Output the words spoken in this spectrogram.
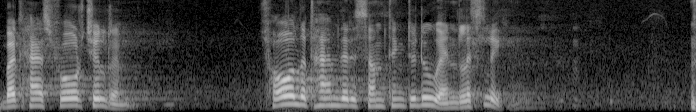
but has four children. So all the time there is something to do endlessly.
